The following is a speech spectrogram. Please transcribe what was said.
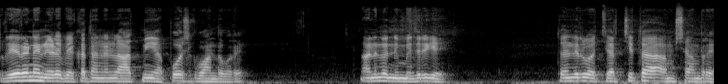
ಪ್ರೇರಣೆ ನೀಡಬೇಕಾದ ನನ್ನೆಲ್ಲ ಆತ್ಮೀಯ ಪೋಷಕ ಬಾಂಧವರೇ, ನಾನಿಂದು ನಿಮ್ಮೆದುರಿಗೆ ತಂದಿರುವ ಚರ್ಚಿತ ಅಂಶ ಅಂದರೆ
